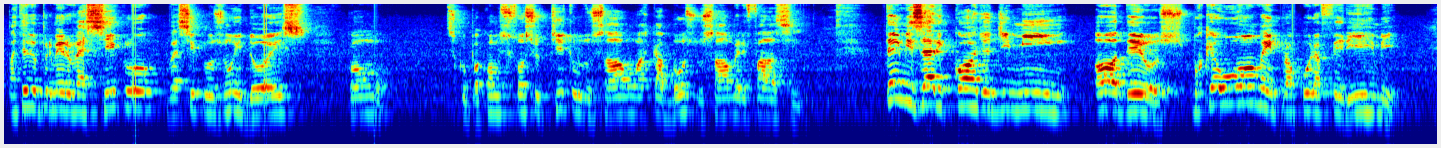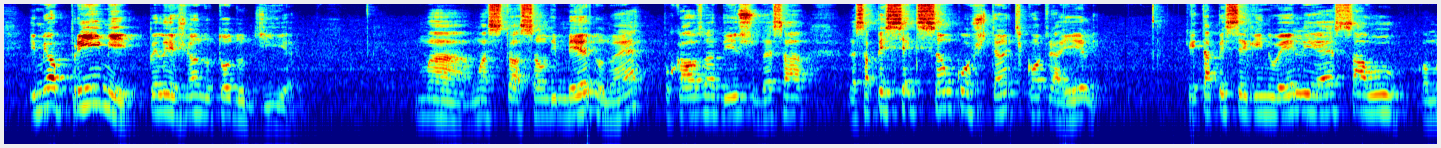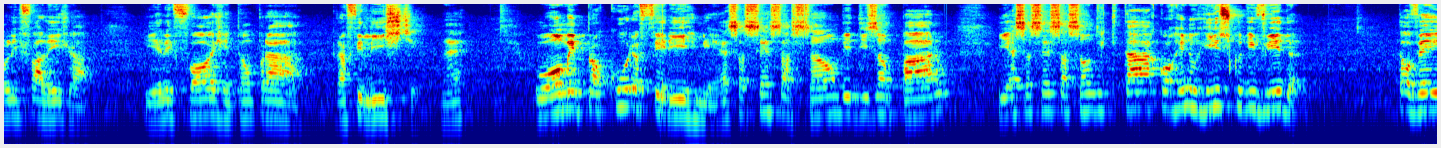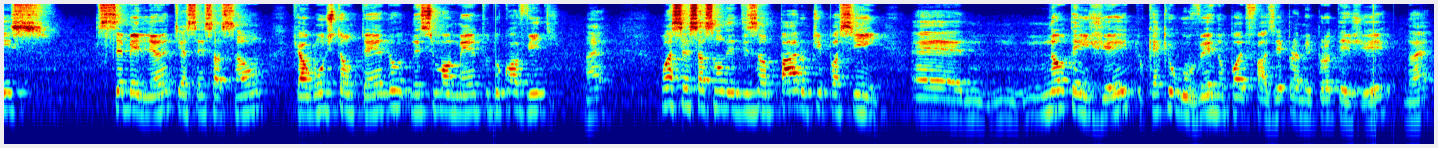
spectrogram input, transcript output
A partir do primeiro versículo, versículos 1 e 2, como, desculpa, como se fosse o título do salmo, o arcabouço do salmo, ele fala assim: Tem misericórdia de mim, ó Deus, porque o homem procura ferir-me e me oprime pelejando todo dia. Uma, uma situação de medo, não é? Por causa disso, dessa dessa perseguição constante contra ele. Quem está perseguindo ele é Saul, como lhe falei já. E ele foge então para Filiste, né? O homem procura ferir-me, essa sensação de desamparo e essa sensação de que está correndo risco de vida. Talvez semelhante à sensação que alguns estão tendo nesse momento do Covid, né? Uma sensação de desamparo, tipo assim, é, não tem jeito, o que é que o governo pode fazer para me proteger, não é?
